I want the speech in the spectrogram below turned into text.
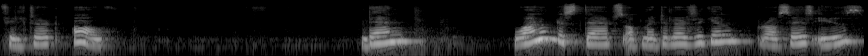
filtered off. Then one of the steps of metallurgical process is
